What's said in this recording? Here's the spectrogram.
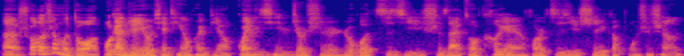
呃，说了这么多，我感觉有些听友会比较关心，就是如果自己是在做科研，或者自己是一个博士生，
